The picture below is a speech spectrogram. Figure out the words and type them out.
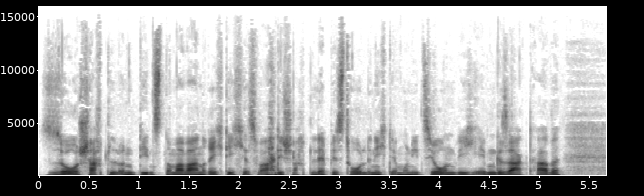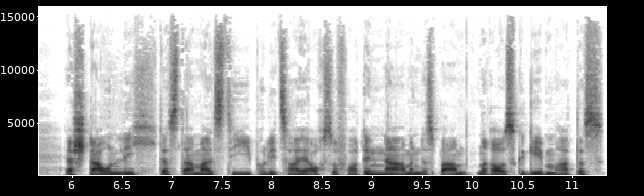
So, Schachtel und Dienstnummer waren richtig. Es war die Schachtel der Pistole, nicht der Munition, wie ich eben gesagt habe erstaunlich, dass damals die Polizei auch sofort den Namen des Beamten rausgegeben hat, dass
